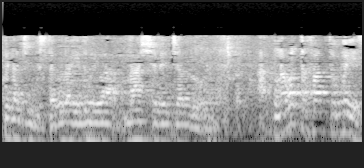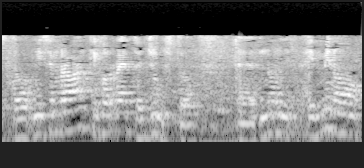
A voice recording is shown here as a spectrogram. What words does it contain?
quella giusta, quella che doveva nascere già allora. Ah, una volta fatto questo mi sembrava anche corretto e giusto eh, non, e, meno,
